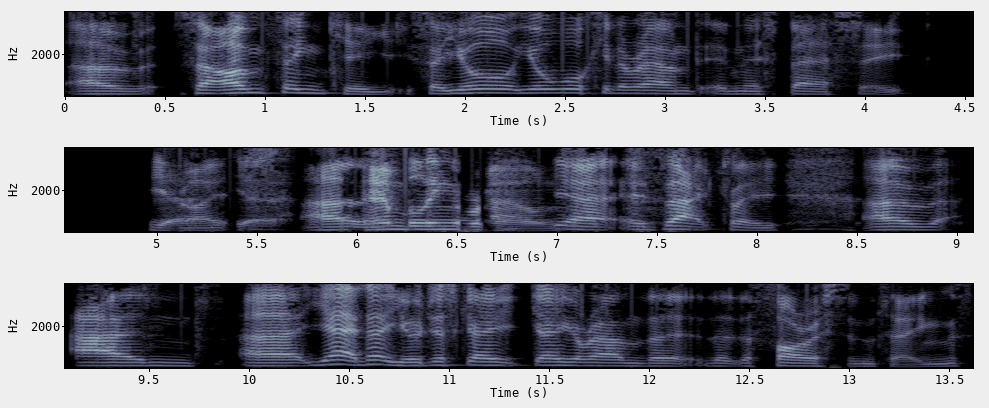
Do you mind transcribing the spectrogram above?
Um, so I'm thinking, so you're you're walking around in this bear suit, yeah, right. Yeah, um, ambling around. Yeah, exactly. Um, and uh, yeah, no, you're just going going around the, the, the forest and things,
